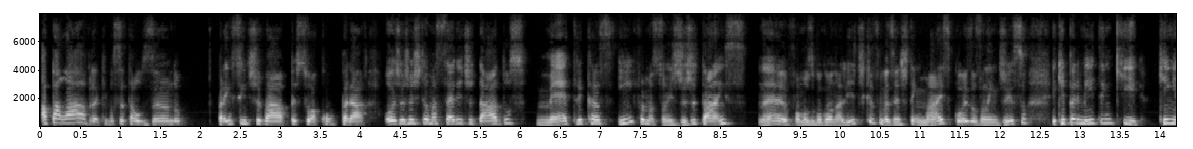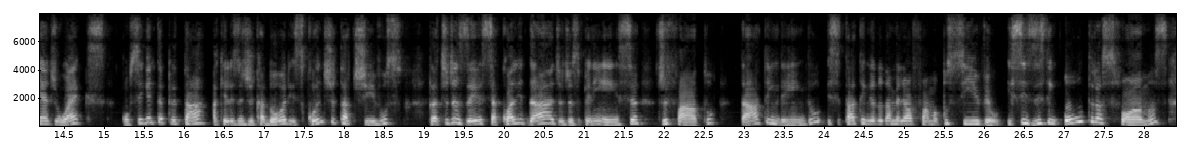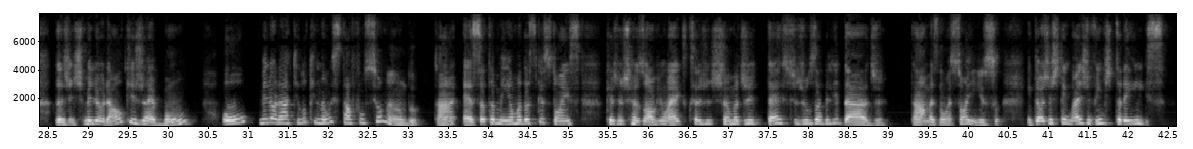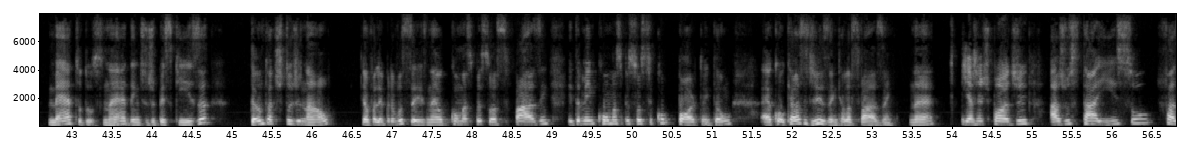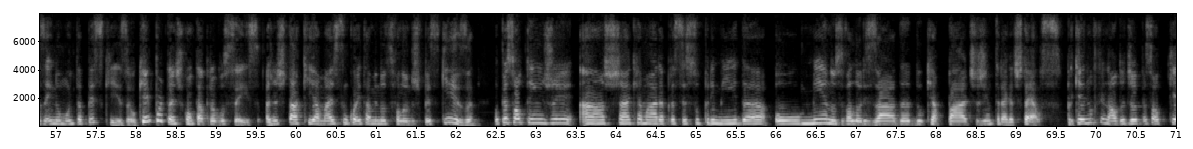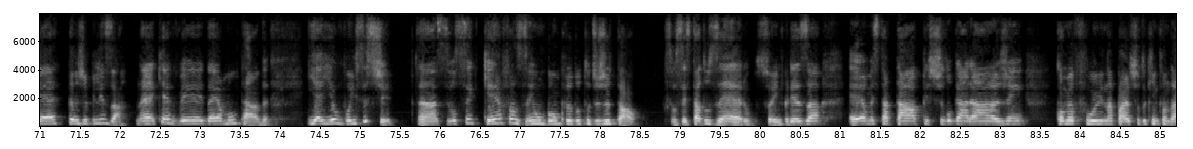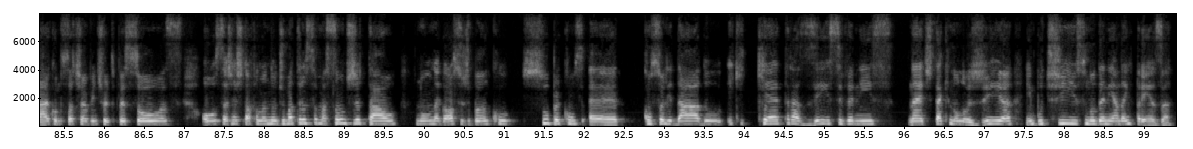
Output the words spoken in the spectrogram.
A palavra que você está usando para incentivar a pessoa a comprar. Hoje a gente tem uma série de dados, métricas e informações digitais né, o famoso Google Analytics, mas a gente tem mais coisas além disso, e que permitem que quem é de UX consiga interpretar aqueles indicadores quantitativos para te dizer se a qualidade de experiência, de fato, está atendendo e se está atendendo da melhor forma possível. E se existem outras formas da gente melhorar o que já é bom ou melhorar aquilo que não está funcionando, tá? Essa também é uma das questões que a gente resolve em um X, que a gente chama de teste de usabilidade, tá? Mas não é só isso. Então, a gente tem mais de 23 métodos, né, dentro de pesquisa, tanto atitudinal, que eu falei para vocês, né? Como as pessoas fazem e também como as pessoas se comportam. Então, é, o que elas dizem que elas fazem, né? E a gente pode ajustar isso fazendo muita pesquisa. O que é importante contar para vocês? A gente está aqui há mais de 50 minutos falando de pesquisa. O pessoal tende a achar que é uma área para ser suprimida ou menos valorizada do que a parte de entrega de telas. Porque no final do dia o pessoal quer tangibilizar, né? quer ver a ideia montada. E aí eu vou insistir. Tá? Se você quer fazer um bom produto digital, se você está do zero, sua empresa é uma startup, estilo garagem, como eu fui na parte do quinto andar, quando só tinha 28 pessoas, ou se a gente está falando de uma transformação digital num negócio de banco super é, consolidado e que quer trazer esse verniz né, de tecnologia, embutir isso no DNA da empresa.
